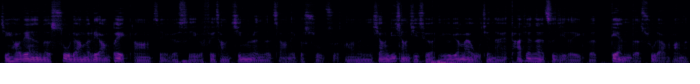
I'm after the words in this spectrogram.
经销店的数量的两倍啊，这个是一个非常惊人的这样的一个数字啊。那你像理想汽车一个月卖五千台，它现在自己的一个店的数量的话呢，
